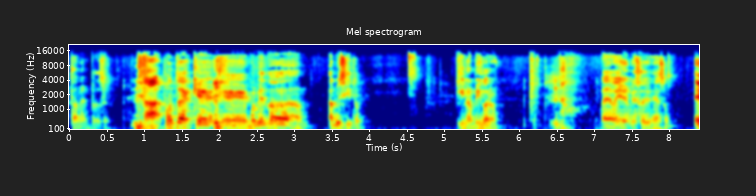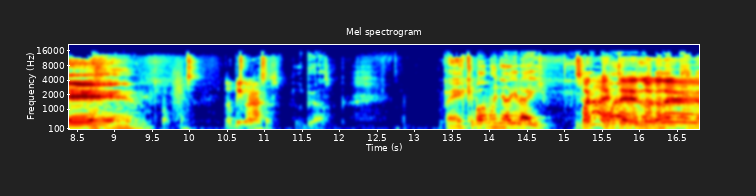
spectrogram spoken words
También puede ser. Nada, punto es que, eh, volviendo a, a Luisito, y no es Vigoro. No. Vaya, vaya, episodio en eso. Eh, los vigorazos. Pues, ¿qué podemos añadir ahí? O sea, Bueno, ¿cómo este, es- luego de.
